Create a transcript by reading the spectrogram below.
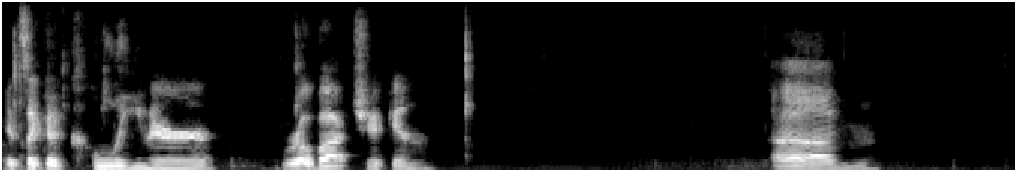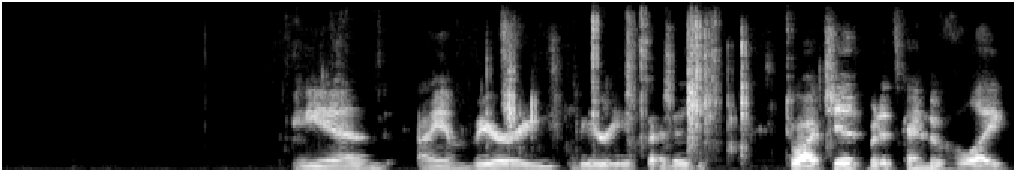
It's like a cleaner robot chicken. Um, and I am very, very excited to watch it. But it's kind of like,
